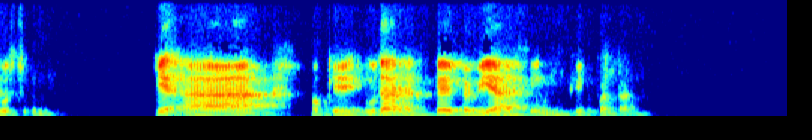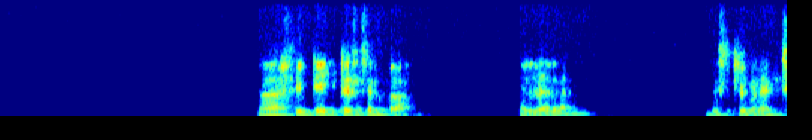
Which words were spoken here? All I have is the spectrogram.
யோசிச்சுக்கணும். ஏ ஓகே uh, உதாரணத்துக்கு இப்ப விஆர்சின்னு கிளிக் பண்றாங்க விஆர்சி டேக் டெஸ்ட் இருக்கா? இல்ல இல்ல. ஜஸ்ட் மினிட்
